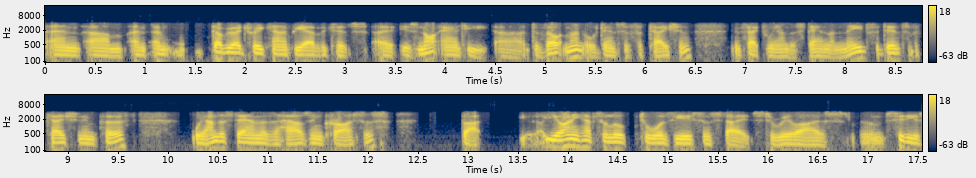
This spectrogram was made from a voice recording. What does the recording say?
and um, and and WA Tree Canopy Advocates uh, is not anti-development uh, or densification. In fact, we understand the need for densification in Perth. We understand there's a housing crisis, but you only have to look towards the eastern states to realise the um, city of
